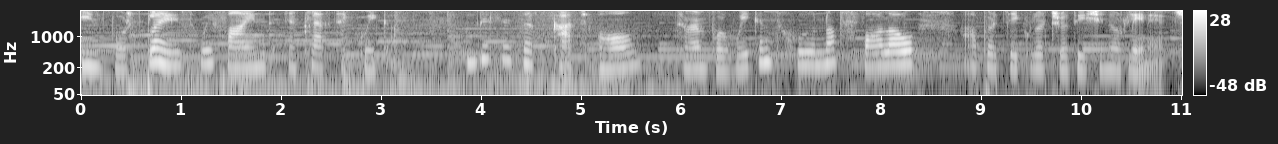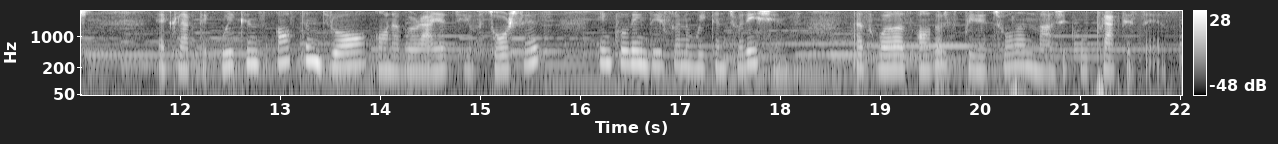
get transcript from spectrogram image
In fourth place, we find eclectic Wicca. This is a catch all term for Wiccans who do not follow a particular tradition or lineage. Eclectic Wiccans often draw on a variety of sources, including different Wiccan traditions, as well as other spiritual and magical practices.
